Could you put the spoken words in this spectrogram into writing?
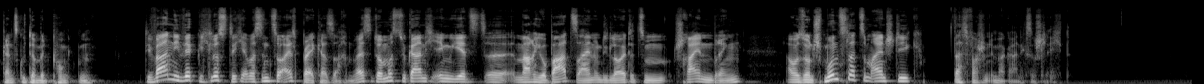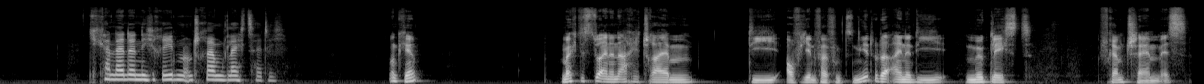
ganz gut damit punkten. Die waren nie wirklich lustig, aber es sind so Icebreaker-Sachen. Weißt du, da musst du gar nicht irgendwie jetzt äh, Mario Barth sein und die Leute zum Schreien bringen. Aber so ein Schmunzler zum Einstieg, das war schon immer gar nicht so schlecht. Ich kann leider nicht reden und schreiben gleichzeitig. Okay. Möchtest du eine Nachricht schreiben, die auf jeden Fall funktioniert oder eine, die möglichst Fremdschämen ist?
